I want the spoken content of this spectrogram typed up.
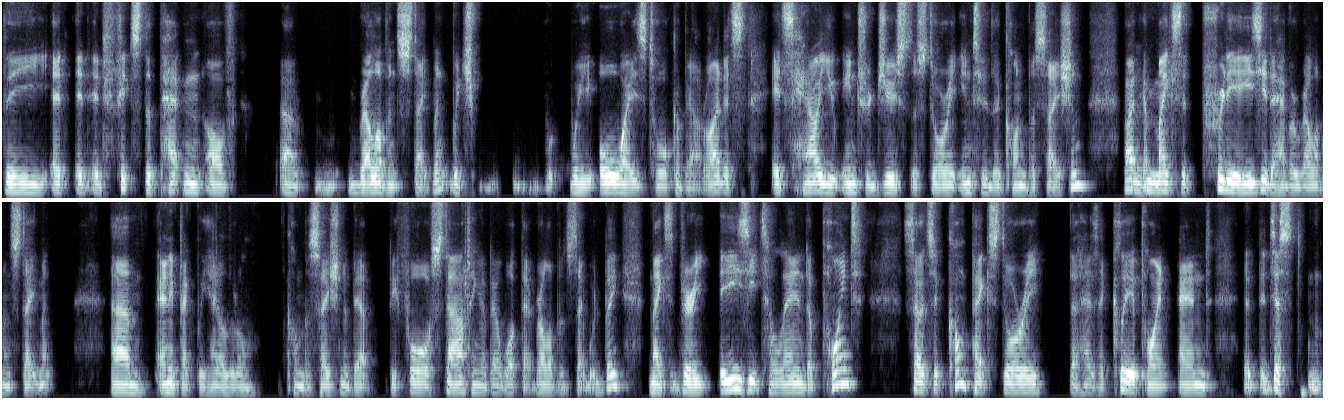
the it, it, it fits the pattern of uh, relevant statement which we always talk about right? It's it's how you introduce the story into the conversation right? Mm. it makes it pretty easy to have a relevant statement. Um, and in fact we had a little conversation about before starting about what that relevant statement would be. Makes it very easy to land a point. So it's a compact story that has a clear point and it, it just mm,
